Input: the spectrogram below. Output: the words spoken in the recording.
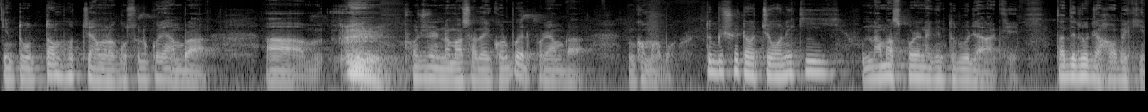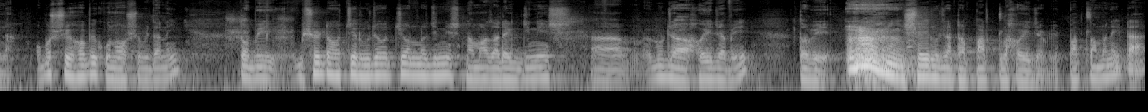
কিন্তু উত্তম হচ্ছে আমরা গোসল করে আমরা ফজরের নামাজ আদায় করব, এরপরে আমরা ঘুমাবো। তো বিষয়টা হচ্ছে অনেকেই নামাজ পড়ে না, কিন্তু রোজা রাখে। তাদের রোজা হবে কি না? অবশ্যই হবে, কোনো অসুবিধা নেই। তবে বিষয়টা হচ্ছে, রোজা হচ্ছে অন্য জিনিস, নামাজ আরেক জিনিস রোজা হয়ে যাবে। তবে সেই রোজাটা পাতলা হয়ে যাবে। পাতলা মানে এটা,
